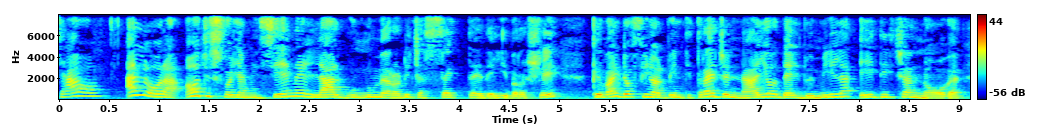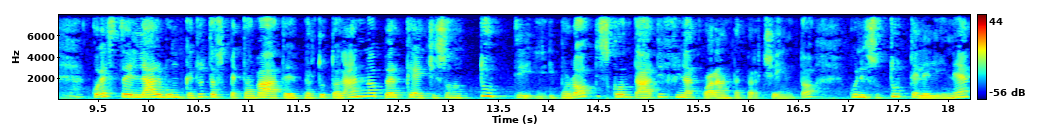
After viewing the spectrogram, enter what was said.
加哦。Allora, oggi sfogliamo insieme l'album numero 17 del libro Shea che valido fino al 23 gennaio del 2019. Questo è l'album che tutti aspettavate per tutto l'anno perché ci sono tutti i prodotti scontati fino al 40%, quindi su tutte le linee.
